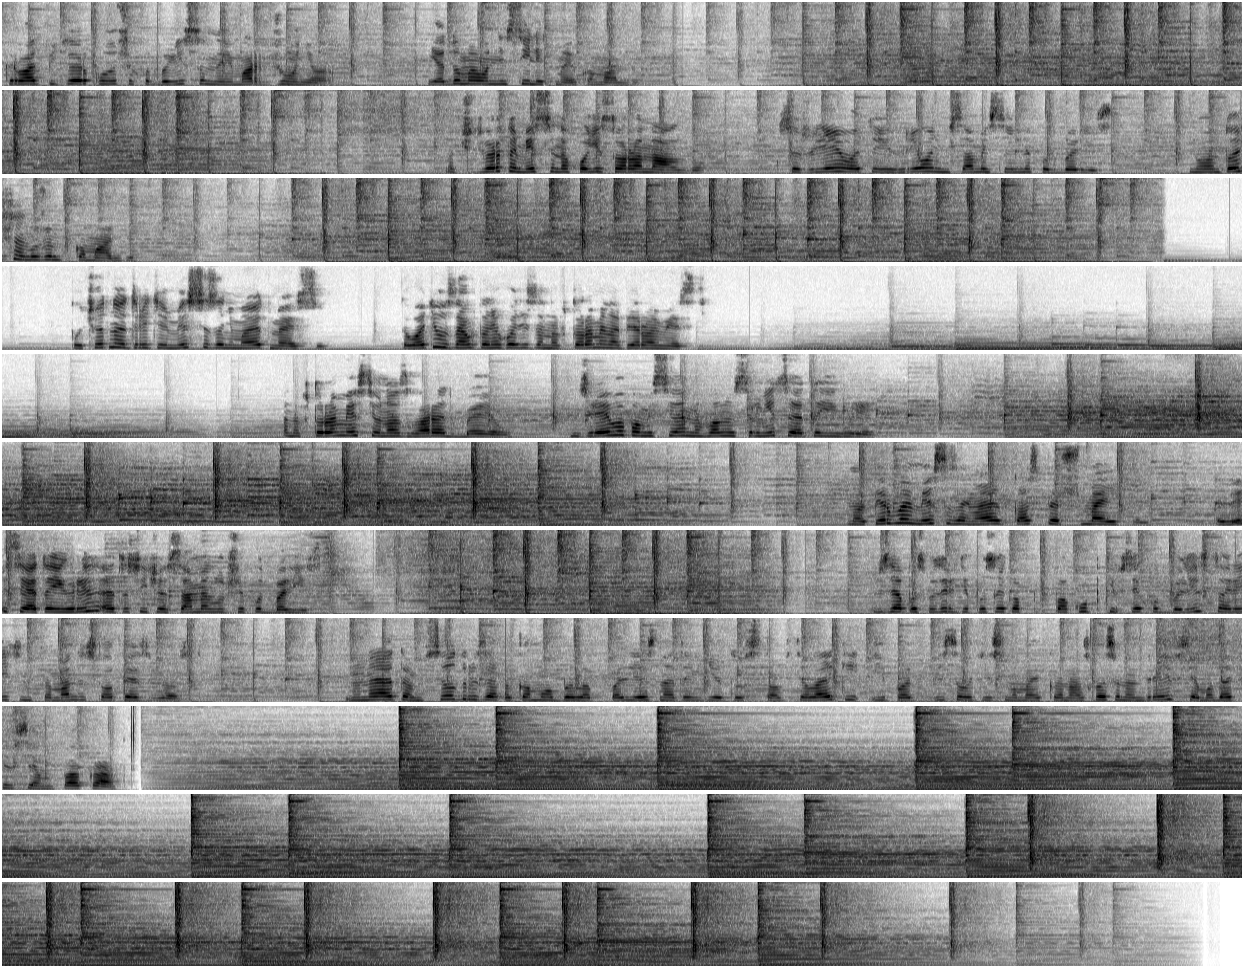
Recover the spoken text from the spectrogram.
Открывает пятерку лучших футболистов Неймар Джуниор. Я думаю, он не силит мою команду. На четвертом месте находится Роналду. К сожалению, в этой игре он не самый сильный футболист, но он точно нужен в команде. Почетное третье место занимает Месси. Давайте узнаем, кто находится на втором и на первом месте. А на втором месте у нас Гаррет Бейл. Не зря его поместили на главной странице этой игры. Но первое место занимает Каспер Шмейхель. По версии этой игры, это сейчас самый лучший футболист. Друзья, посмотрите, после покупки всех футболистов рейтинг команды стал 5 звезд. Ну на этом все, друзья. Кому было полезно это видео, то ставьте лайки и подписывайтесь на мой канал. С вами Андрей, всем удачи, всем пока.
